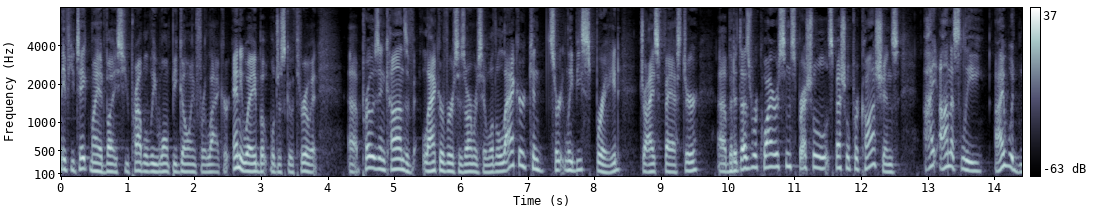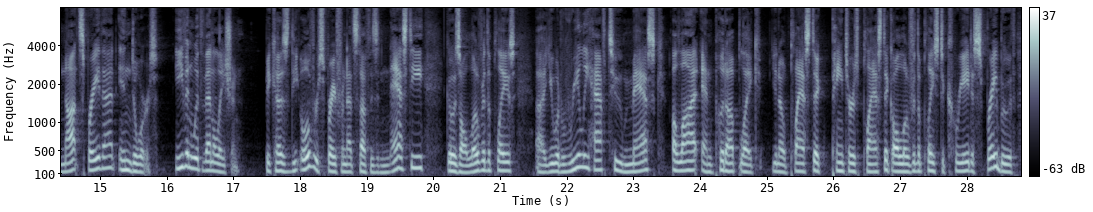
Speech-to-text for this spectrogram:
if you take my advice, you probably won't be going for lacquer anyway, but we'll just go through it. Uh, pros and cons of lacquer versus Arm-R-Seal. Well, the lacquer can certainly be sprayed, dries faster, uh, but it does require some special special precautions. I honestly, I would not spray that indoors, even with ventilation, because the overspray from that stuff is nasty, goes all over the place. Uh, you would really have to mask a lot and put up like you know plastic painters plastic all over the place to create a spray booth,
